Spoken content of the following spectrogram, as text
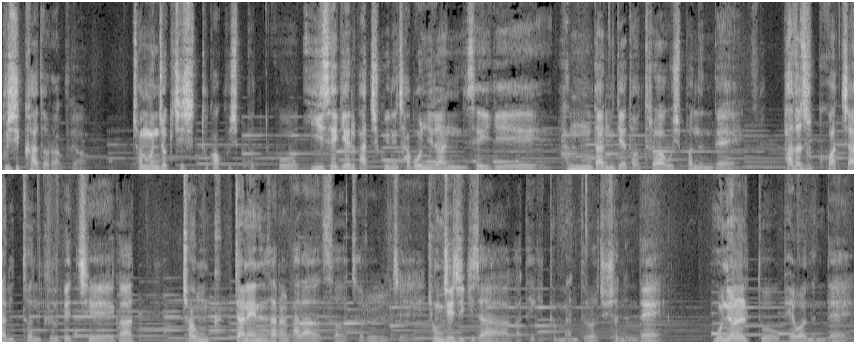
무식하더라고요. 전문적 지식도 갖고 싶었고 이 세계를 바치고 있는 자본이라는 세계에 한 단계 더 들어가고 싶었는데 받아줄 것 같지 않던 그 매체가 정 극단에 있는 사람을 받아서 저를 이제 경제지 기자가 되게끔 만들어 주셨는데 5년을 또 배웠는데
